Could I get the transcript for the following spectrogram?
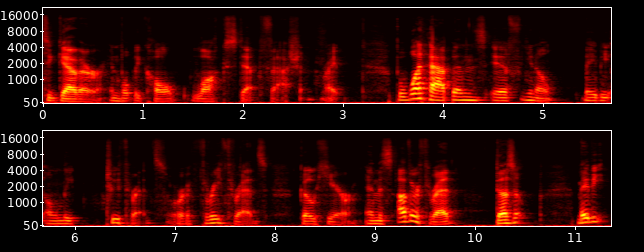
together in what we call lockstep fashion, right? But what happens if, you know, maybe only two threads or three threads go here. And this other thread doesn't, maybe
